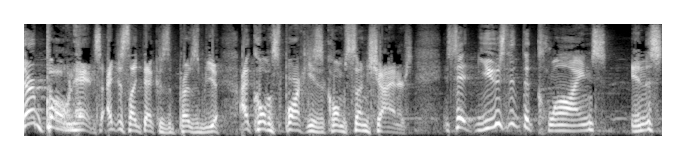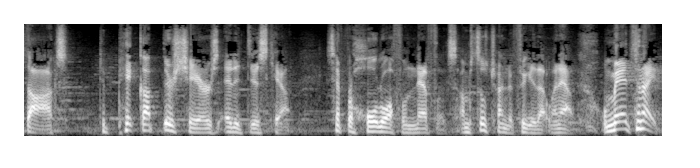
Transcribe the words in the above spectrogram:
they're boneheads. I just like that because the president. I call them Sparkies. I call them Sunshiners. Instead, use the declines in the stocks to pick up their shares at a discount. Except for hold off on Netflix. I'm still trying to figure that one out. Well, man, tonight,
